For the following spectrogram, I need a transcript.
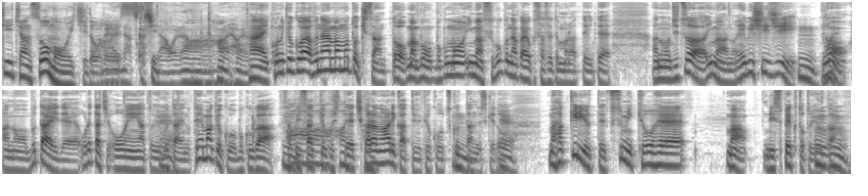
キーチャンスをもう一度はいです、懐かしいな俺な。はいはい。はい、この曲は船山元樹さんと、まあ、もう僕も今すごく仲良くさせてもらっていてあの実は今あの ABCG の,、うん。はい。あの舞台で「俺たち応援や」という舞台のテーマ曲を僕が作詞作曲して「力のありか」という曲を作ったんですけど、まあ、はっきり言って堤恭平まあリスペクトというか、うんうん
